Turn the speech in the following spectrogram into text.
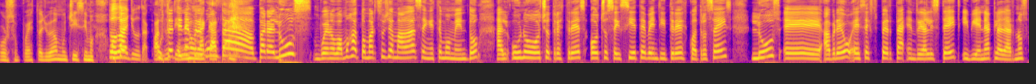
Por supuesto, ayuda muchísimo. Todo Usted- ayuda cuando ¿Usted tiene pregunta casa. para Luz? Bueno, vamos a tomar sus llamadas en este momento al 1833-867-2346. Luz eh, Abreu es experta en real estate y viene a aclararnos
